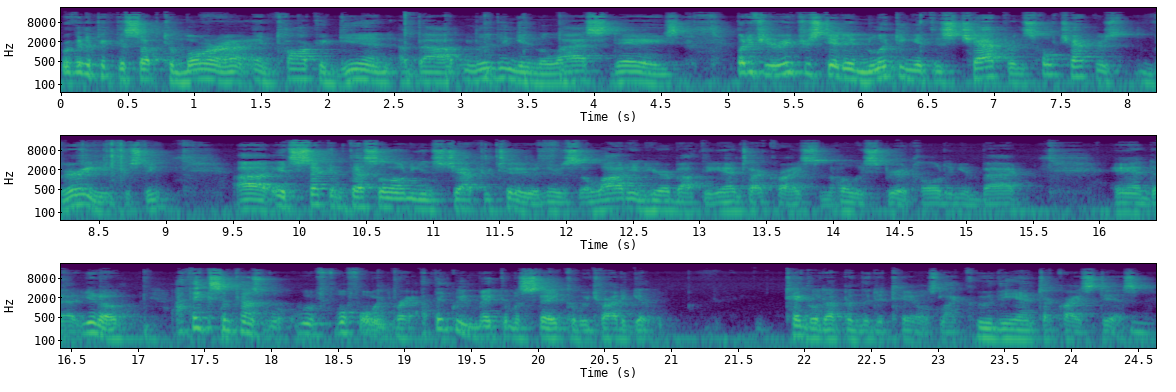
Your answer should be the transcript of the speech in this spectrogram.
we're going to pick this up tomorrow and talk again about living in the last days. But if you're interested in looking at this chapter, this whole chapter is very interesting. Uh, it's Second Thessalonians chapter 2, and there's a lot in here about the Antichrist and the Holy Spirit holding him back. And, uh, you know, I think sometimes before we pray, I think we make the mistake when we try to get tangled up in the details, like who the Antichrist is. Mm.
